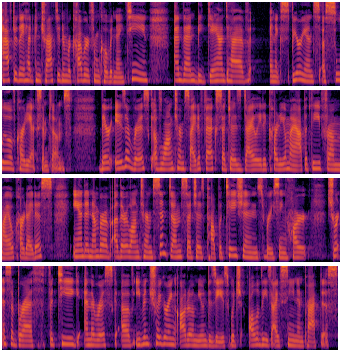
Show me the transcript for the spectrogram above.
after they had contracted and recovered from COVID 19 and then began to have and experience a slew of cardiac symptoms. There is a risk of long term side effects such as dilated cardiomyopathy from myocarditis and a number of other long term symptoms such as palpitations, racing heart, shortness of breath, fatigue, and the risk of even triggering autoimmune disease, which all of these I've seen in practice.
